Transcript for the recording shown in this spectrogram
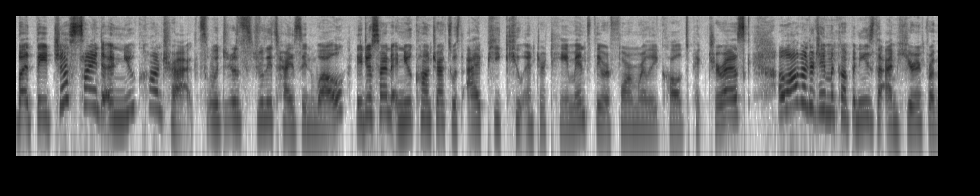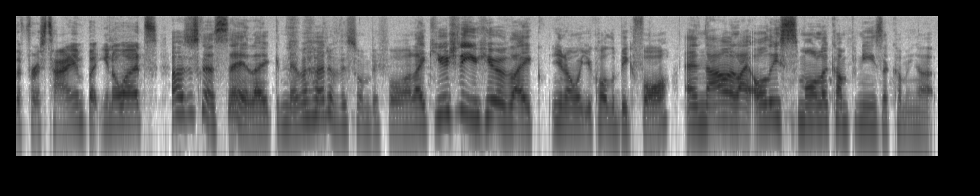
But they just signed a new contract, which just really ties in well. They just signed a new contract with IPQ Entertainment. They were formerly called Picturesque. A lot of entertainment companies that I'm hearing for the first time, but you know what? I was just gonna say, like, never heard of this one before. Like, usually you hear of like, you know, what you call the big four, and now like all these smaller companies are coming up.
